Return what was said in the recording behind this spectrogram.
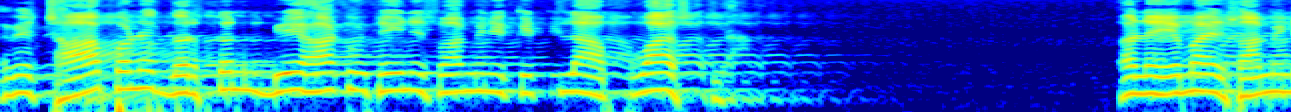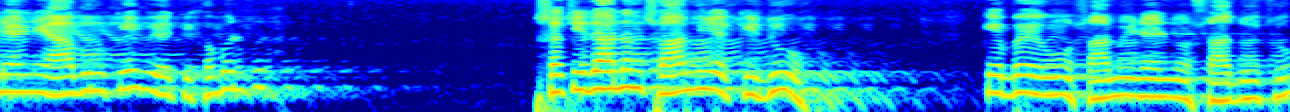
હવે છાપ અને દર્શન બે હાટું થઈને સ્વામીને કેટલા અપવાસ થયા. અને એમાંય સ્વામિનારાયણની આબરૂ કેવી હતી ખબર છે? સચિદાનંદ સ્વામીએ કીધું કે ભાઈ, હું સ્વામિનારાયણનો સાધુ છું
